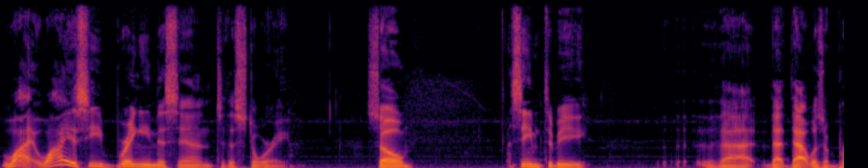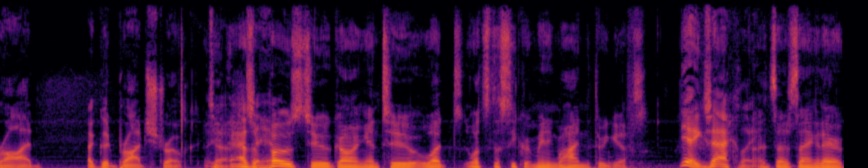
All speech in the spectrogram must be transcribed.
Why, why is he bringing this in to the story? So, seemed to be that that that was a broad, a good broad stroke. To, As to opposed to going into what what's the secret meaning behind the three gifts. yeah, exactly. Instead of saying they're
